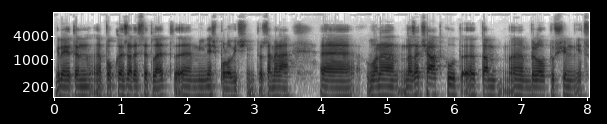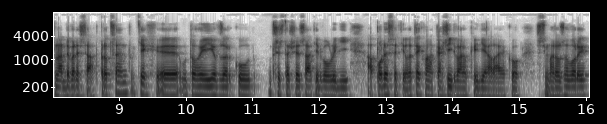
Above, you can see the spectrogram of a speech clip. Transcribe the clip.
kde je ten pokles za 10 let eh, méně než poloviční. To znamená, eh, ona na začátku tam eh, bylo tuším něco na 90% u, těch, u toho jejího vzorku 362 lidí a po deseti letech, má každý dva roky dělala jako s těma rozhovory,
